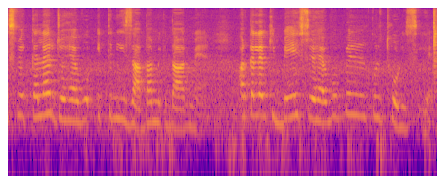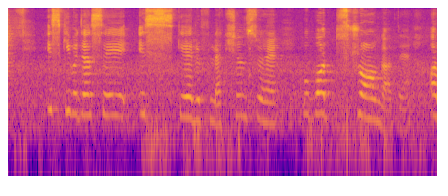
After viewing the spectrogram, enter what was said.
इसमें कलर जो है वो इतनी ज़्यादा मकदार में है और कलर की बेस जो है वो बिल्कुल थोड़ी सी है। इसकी वजह से इसके रिफ्लेक्शंस जो हैं वो बहुत स्ट्रॉन्ग आते हैं और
